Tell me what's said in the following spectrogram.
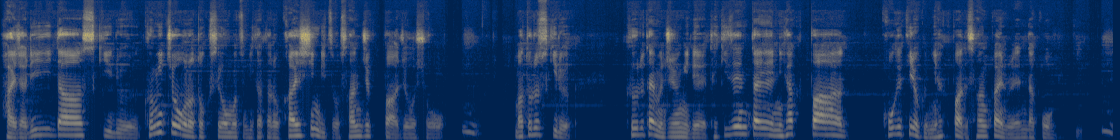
はい、じゃあリーダースキル。組長の特性を持つ味方の会心率を30%上昇。うん。バトルスキル、クールタイム12で敵全体へ200%、攻撃力200%で3回の連打攻撃。うん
